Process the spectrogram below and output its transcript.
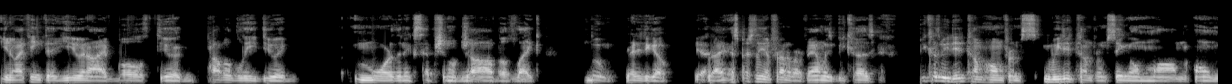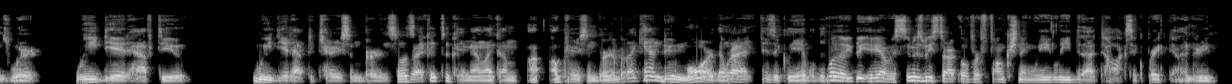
you know, I think that you and I both do a, probably do a more than exceptional job of like, boom, ready to go, Yeah. right? Especially in front of our families because because we did come home from we did come from single mom homes where we did have to we did have to carry some burden. So it's Right. like it's okay, man. Like I'm, I'll carry some burden, but I can't do more than what I'm physically able to Well, do. yeah. As soon as we start over functioning, we lead to that toxic breakdown. Agreed.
